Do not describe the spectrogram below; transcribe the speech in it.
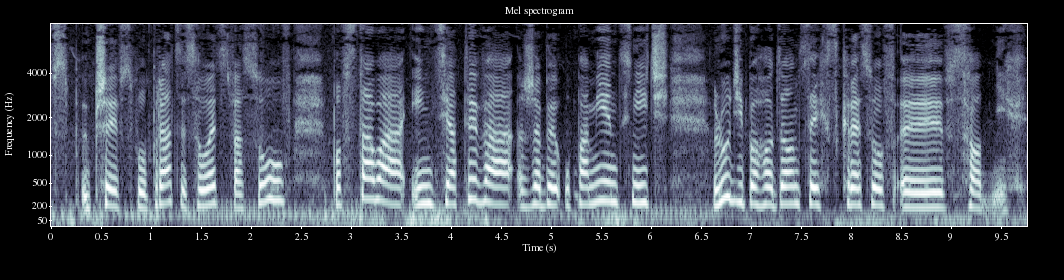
w, przy współpracy Sołectwa Słów powstała inicjatywa, żeby upamiętnić ludzi pochodzących z Kresów y, Wschodnich.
